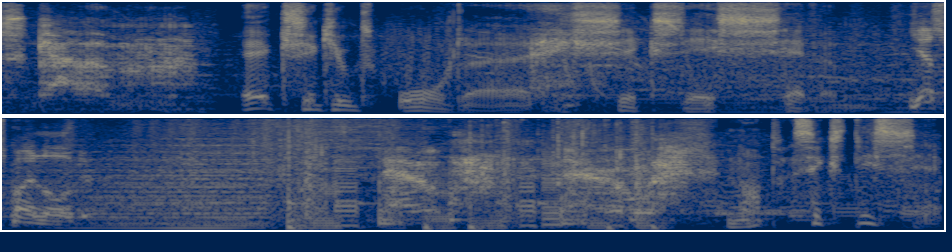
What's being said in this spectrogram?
has come. Execute Order 67. Yes, my lord. No, no, not 67.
